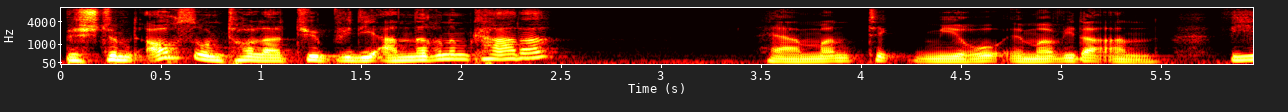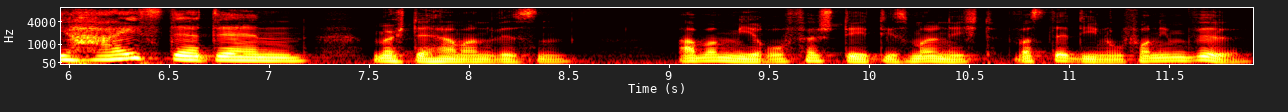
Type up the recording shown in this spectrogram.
Bestimmt auch so ein toller Typ wie die anderen im Kader? Hermann tickt Miro immer wieder an. Wie heißt er denn? möchte Hermann wissen aber Miro versteht diesmal nicht, was der Dino von ihm will.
